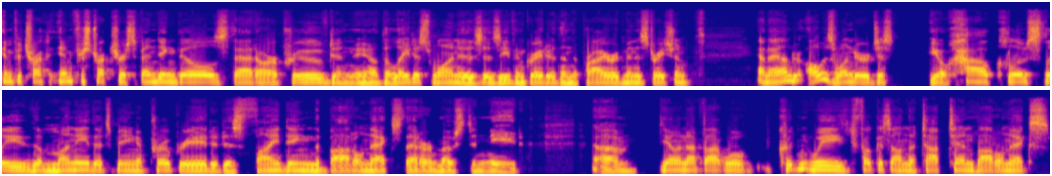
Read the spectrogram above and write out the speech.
infrastructure infrastructure spending bills that are approved, and you know the latest one is is even greater than the prior administration. And I under, always wonder just you know how closely the money that's being appropriated is finding the bottlenecks that are most in need. Um, you know and i thought well couldn't we focus on the top 10 bottlenecks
